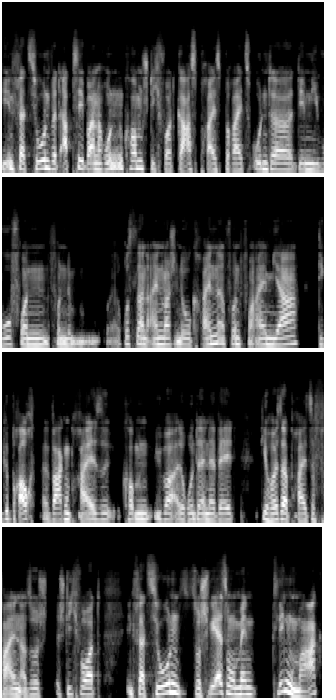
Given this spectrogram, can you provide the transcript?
Die Inflation wird absehbar nach unten kommen. Stichwort Gaspreis bereits unter dem Niveau von, von dem Russland-Einmarsch in der Ukraine von vor einem Jahr. Die Gebrauchtwagenpreise kommen überall runter in der Welt. Die Häuserpreise fallen. Also Stichwort Inflation, so schwer es im Moment klingen mag,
